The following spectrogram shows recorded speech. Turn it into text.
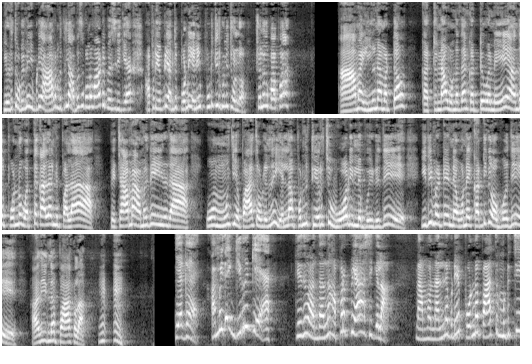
எடுத்த உடனே இப்படி ஆரம்பத்துல அபசகுண மாட்டு பேசுறீங்க. அப்புறம் எப்படி அந்த பொண்ணு என்ன பிடிச்சிருக்குன்னு சொல்லும்? சொல்லுங்க பாப்பா. ஆமா இல்லைன்னா மட்டும் கட்டுனா உன்னதான் கட்டுவனே. அந்த பொண்ணு ஒத்த கால நிப்பாளா? பேச்சாம அமைதியே இருடா. உன் மூஞ்சிய பார்த்த உடனே எல்லா பொண்ணும் தெரிச்சு ஓடில போயிடுது. இது மட்டும் என்ன உன்னை கட்டிக்க போகுது? அதையும் தான் பார்க்கலாம். ம், ம். அமைதியா எது வந்தாலும் அப்புறம் பேசிக்கலாம். நம்ம நல்லபடியா பொண்ணை பார்த்து முடிச்சு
